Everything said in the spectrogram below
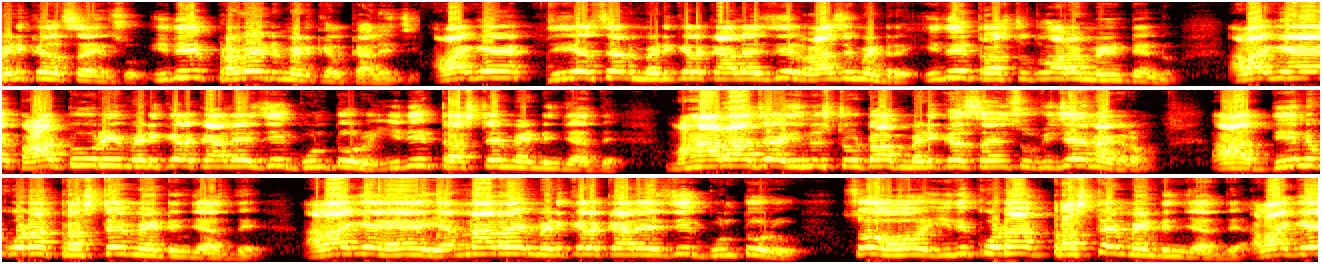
medical science ఇది ప్రైవేట్ మెడికల్ కాలేజీ అలాగే జిఎస్ఎల్ మెడికల్ కాలేజీ రాజమండ్రి. ఇది ట్రస్ట్ ద్వారా మెయింటైన్ అలాగే కాటూరి మెడికల్ కాలేజీ గుంటూరు. ఇది ట్రస్టే మెయింటైన్ చేస్తుంది Maharaja institute of medical science Vizianagaram. ఆ, దీన్ని కూడా ట్రస్టే మెయింటైన్ చేస్తుంది అలాగే NRI medical college Guntur. So ఇది కూడా ట్రస్టే మెయింటైన్ చేస్తుంది అలాగే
